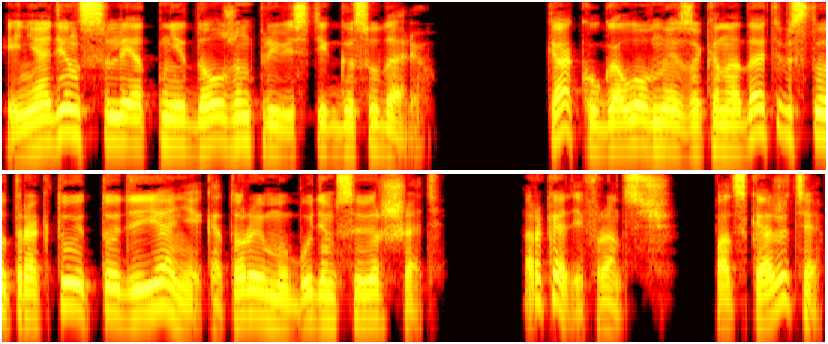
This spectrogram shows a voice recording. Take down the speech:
и ни один след не должен привести к государю. Как уголовное законодательство трактует то деяние, которое мы будем совершать? Аркадий Францович, подскажете?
